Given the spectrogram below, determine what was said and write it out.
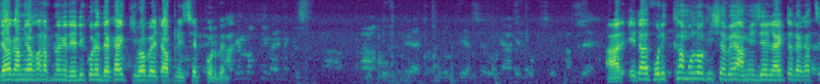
যাক, আমি এখন আপনাকে রেডি করে দেখাই কীভাবে এটা আপনি সেট করবেন। আর এটা পরীক্ষামূলক হিসেবে আমি যে লাইটটা দেখাচ্ছি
